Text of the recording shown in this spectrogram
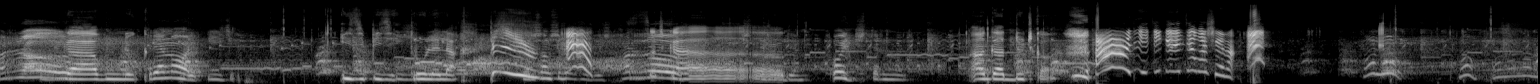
Хорош. Гавнюк. 3-0, ізі. Ізі пізі. Труляля. Ти сам себе заб'єш. Хорош. Сучка. 4-1. Ой, 4-0. Ага, дучка. А, ні, тільки не ця машина. Ну, ну. Ну, ну, ну, ну,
